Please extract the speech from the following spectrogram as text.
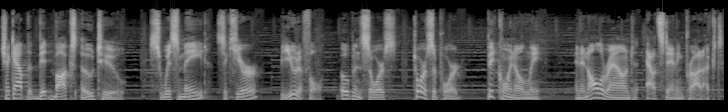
Check out the Bitbox02. Swiss made, secure, beautiful, open source, Tor support, Bitcoin only, and an all around outstanding product.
